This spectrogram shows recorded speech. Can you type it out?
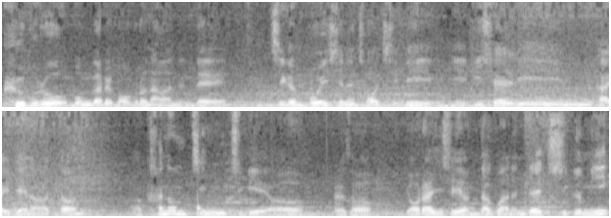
급으로 뭔가를 먹으러 나왔는데 지금 보이시는 저 집이 이 미셸린 가이드에 나왔던 어, 카놈찐 집이에요. 그래서 11시에 연다고 하는데 지금이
